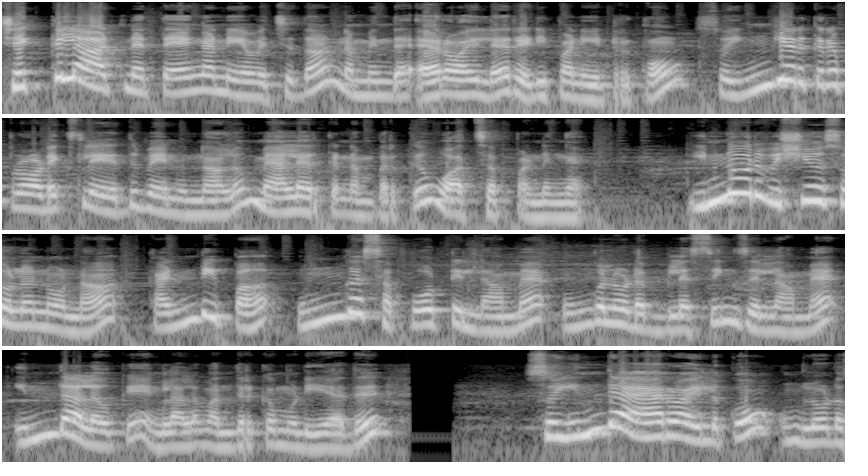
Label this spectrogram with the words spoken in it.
செக்கில் ஆட்டின தேங்காய் எண்ணெயை வச்சு தான் நம்ம இந்த ஏர் ஆயிலை ரெடி பண்ணிகிட்ருக்கோம். இருக்கோம் ஸோ இங்கே இருக்கிற ப்ராடக்ட்ஸில் எது வேணும்னாலும் மேலே இருக்க நம்பருக்கு வாட்ஸ்அப் பண்ணுங்கள் இன்னொரு விஷயம் சொல்லணும்னா கண்டிப்பாக உங்கள் சப்போர்ட் இல்லாமல் உங்களோட பிளெஸ்ஸிங்ஸ் இல்லாமல் இந்த அளவுக்கு எங்களால் வந்திருக்க முடியாது. ஸோ இந்த ஏர் ஆயிலுக்கும் உங்களோட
